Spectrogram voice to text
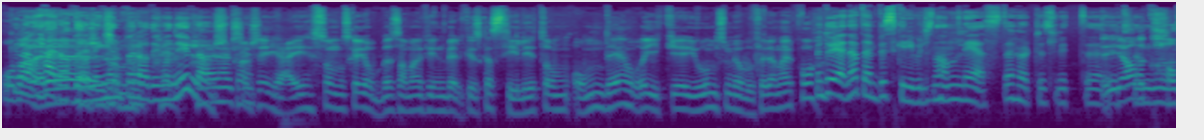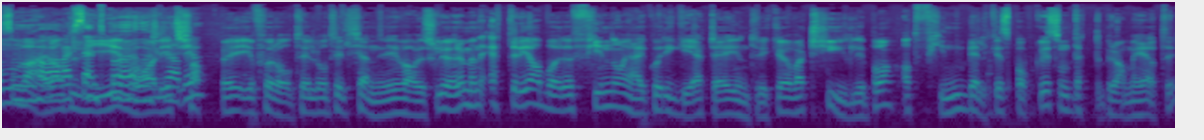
Og være- herreavdelingen på Radio Vinyl, Kanskje, kanskje. kanskje jeg som skal jobbe sammen med Finn Bjelke skal si litt om, om det, og ikke Jon som jobber for NRK. Men du er enig at den beskrivelsen han leste, hørtes litt ut Ja, som det noe kan som være har at vært sendt vi var litt kjappe i forhold til å tilkjennegi hva vi skulle gjøre. Men etter det har både Finn og jeg korrigert det inntrykket og vært tydelige på at Finn Bjelkes popquiz, som dette programmet heter,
